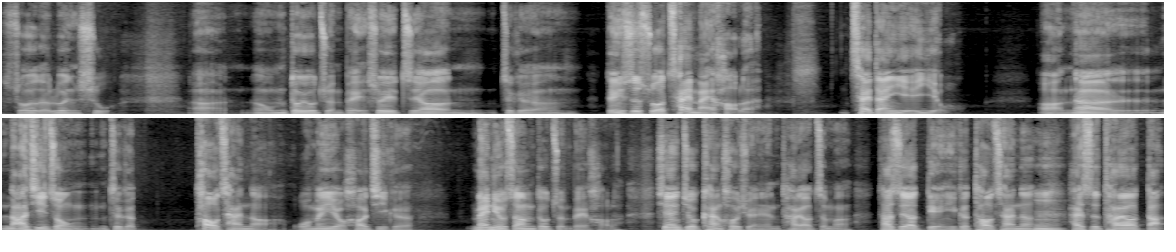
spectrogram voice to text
所有的论述啊，那我们都有准备。所以只要这个。等于是说菜买好了，菜单也有啊。那哪几种这个套餐呢？我们有好几个 menu 上都准备好了。现在就看候选人他要怎么，他是要点一个套餐呢，还是他要当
